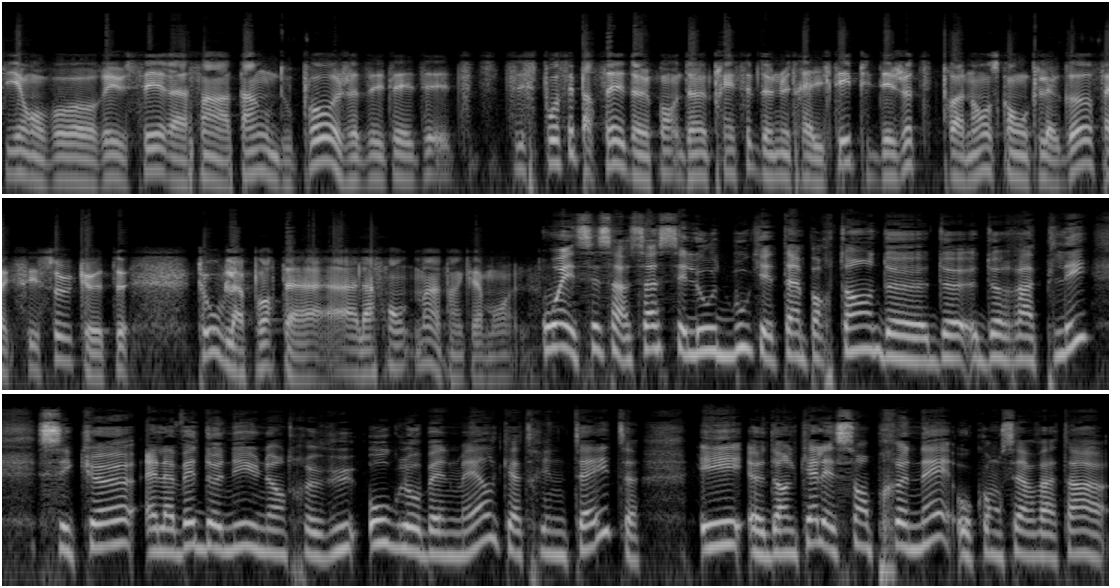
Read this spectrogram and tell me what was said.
si on va réussir à s'entendre ou pas. Je veux dire, tu es supposé partir d'un principe de neutralité, puis déjà tu te prononces contre le gars. Fait que c'est sûr que tu ouvres la porte à, à l'affrontement tant qu'à moi. Oui, c'est ça. Ça, c'est l'autre bout qui est important de, de, de rappeler. C'est que elle avait donné une entrevue au Globe and Mail, Catherine Tate, et euh, dans lequel elle s'en prenait aux conservateurs.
